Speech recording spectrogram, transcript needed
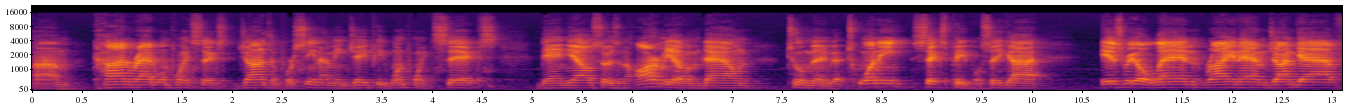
Um, Conrad 1.6, Jonathan Porcina, I mean JP 1.6, Danielle. So there's an army of them down to a million. We got 26 people. So you got Israel, Len, Ryan M, John Gav,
